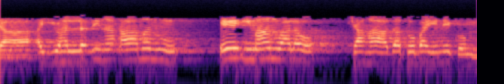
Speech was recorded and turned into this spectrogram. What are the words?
یا ایها الذین آمنو اے ایمان والو شهادت بینکم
